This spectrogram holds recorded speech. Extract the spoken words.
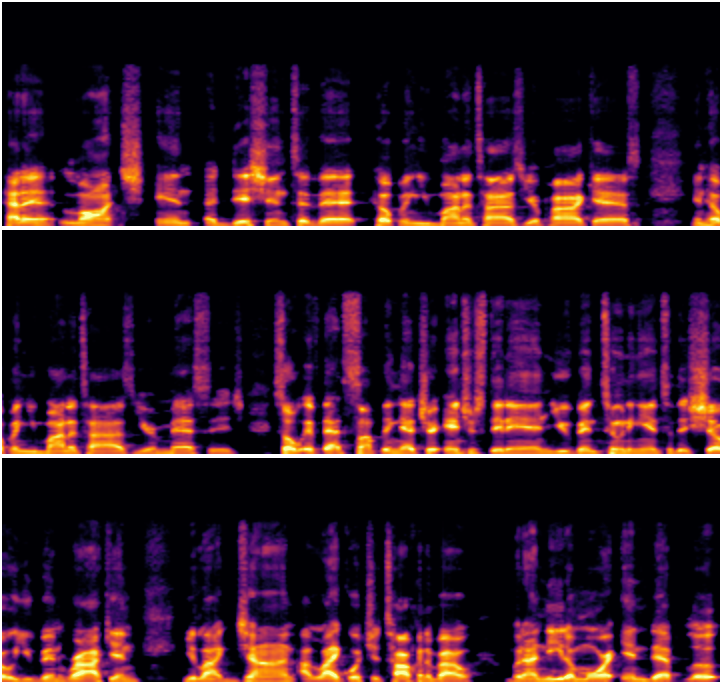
how to launch in addition to that helping you monetize your podcast and helping you monetize your message. So if that's something that you're interested in you've been tuning into the show you've been rocking you're like john i like what you're talking about but i need a more in-depth look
